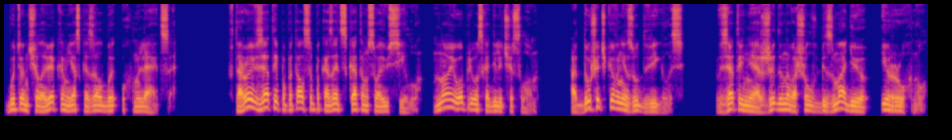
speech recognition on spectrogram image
Будь он человеком, я сказал бы, ухмыляется. Второй взятый попытался показать скатом свою силу, но его превосходили числом. А душечка внизу двигалась. Взятый неожиданно вошел в безмагию и рухнул.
